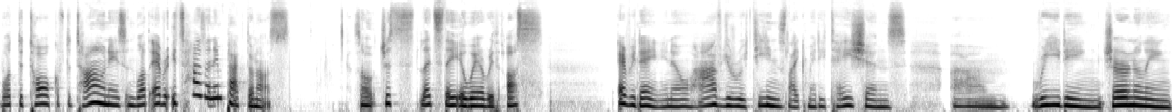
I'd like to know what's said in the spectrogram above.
what the talk of the town is, and whatever. It has an impact on us. So just let's stay aware with us every day. You know, have your routines like meditations, um, reading, journaling,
